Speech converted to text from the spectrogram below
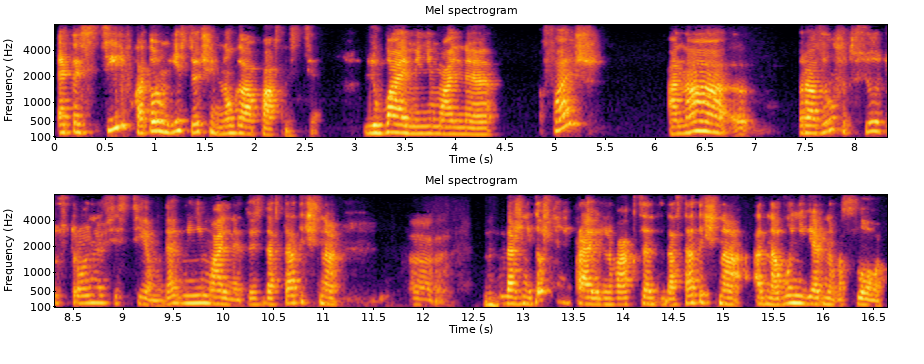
это стиль, в котором есть очень много опасности. Любая минимальная фальш, она э, разрушит всю эту стройную систему, да, минимальная, то есть достаточно, э, даже не то, что неправильного акцента, достаточно одного неверного слова.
